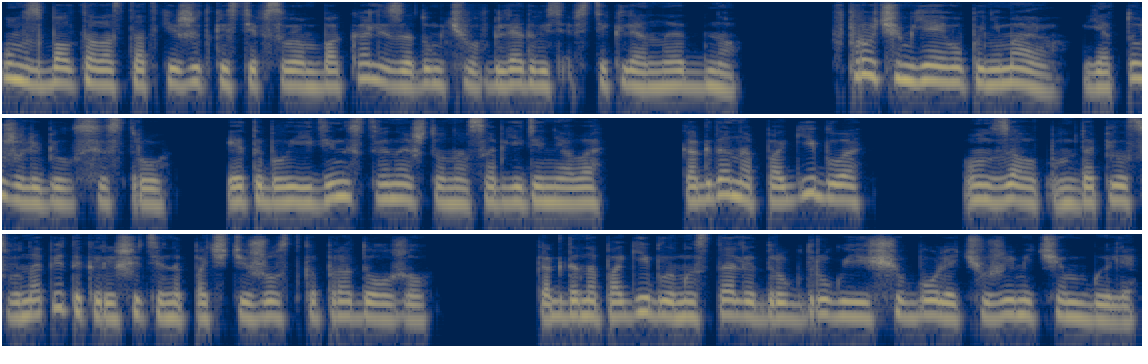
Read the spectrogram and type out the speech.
Он взболтал остатки жидкости в своем бокале, задумчиво вглядываясь в стеклянное дно. Впрочем, я его понимаю, я тоже любил сестру, и это было единственное, что нас объединяло. Когда она погибла, он залпом допил свой напиток и решительно почти жестко продолжил. Когда она погибла, мы стали друг другу еще более чужими, чем были,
